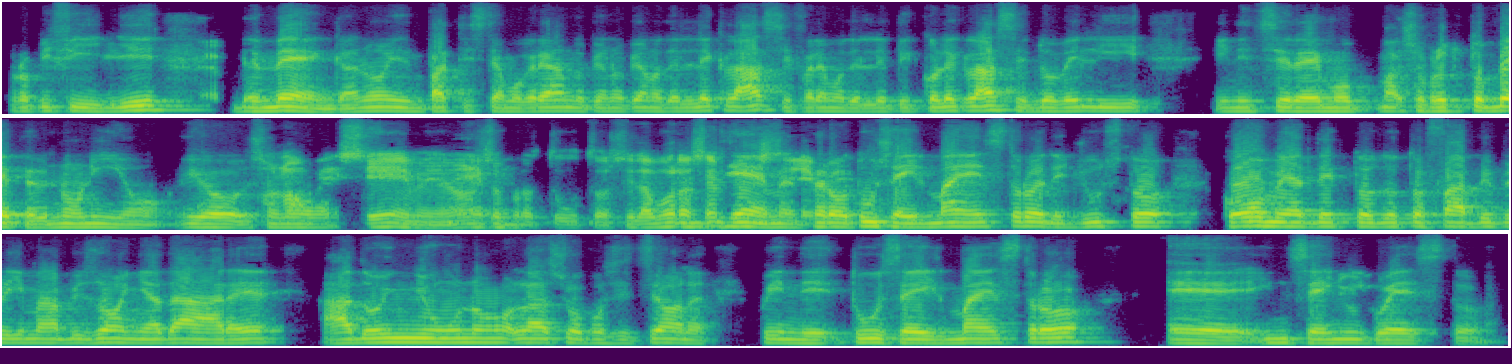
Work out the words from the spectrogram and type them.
propri figli, certo. ben venga. Noi infatti stiamo creando piano piano delle classi, faremo delle piccole classi dove lì inizieremo, ma soprattutto Beppe, non io, io sono... No, insieme, no? soprattutto, si lavora sempre insieme, insieme. Però tu sei il maestro ed è giusto, come ha detto il dottor Fabri prima, bisogna dare ad ognuno la sua posizione. Quindi tu sei il maestro e insegni questo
